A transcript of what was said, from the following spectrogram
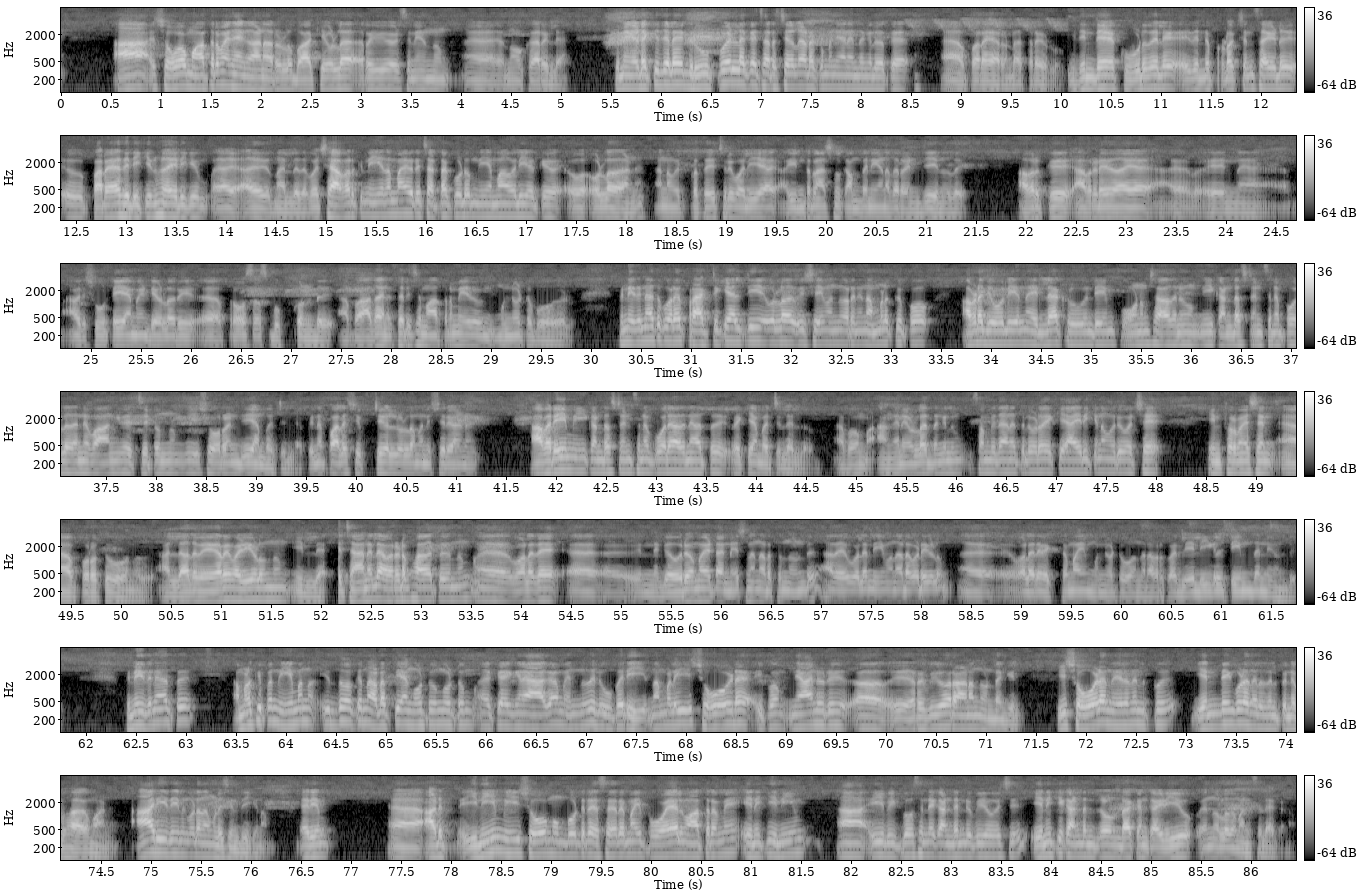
ആ ഷോ മാത്രമേ ഞാൻ കാണാറുള്ളൂ. ബാക്കിയുള്ള റിവ്യൂവേഴ്സിനെ ഒന്നും നോക്കാറില്ല. പിന്നെ ഇടയ്ക്ക് ചില ഗ്രൂപ്പുകളിലൊക്കെ ചർച്ചകൾ നടക്കുമ്പോൾ ഞാൻ എന്തെങ്കിലുമൊക്കെ പറയാറുണ്ട്. അത്രേ ഉള്ളൂ. ഇതിന്റെ കൂടുതൽ ഇതിന്റെ പ്രൊഡക്ഷൻ സൈഡ് പറയാതിരിക്കുന്നതായിരിക്കും നല്ലത്. പക്ഷെ അവർക്ക് നിയതമായ ഒരു ചട്ടക്കൂടും നിയമാവലിയൊക്കെ ഉള്ളതാണ്. കാരണം പ്രത്യേകിച്ച് ഒരു വലിയ ഇന്റർനാഷണൽ കമ്പനിയാണ് അത് റൺ ചെയ്യുന്നത്. അവർക്ക് അവരുടേതായ പിന്നെ അവർ ഷൂട്ട് ചെയ്യാൻ വേണ്ടിയുള്ള ഒരു പ്രോസസ് ബുക്കുണ്ട് അപ്പോൾ അതനുസരിച്ച് മാത്രമേ ഇത് മുന്നോട്ട് പോവുകയുള്ളൂ. പിന്നെ ഇതിനകത്ത് കുറേ പ്രാക്ടിക്കാലിറ്റി ഉള്ള വിഷയം എന്ന് പറഞ്ഞാൽ നമ്മൾക്കിപ്പോൾ അവിടെ ജോലി ചെയ്യുന്ന എല്ലാ ക്രൂവിന്റെയും ഫോണും സാധനവും ഈ കണ്ടസ്റ്റൻസിനെ പോലെ തന്നെ വാങ്ങി വെച്ചിട്ടൊന്നും ഈ ഷോ റൺ ചെയ്യാൻ പറ്റില്ല. പിന്നെ പല ഷിഫ്റ്റുകളിലുള്ള മനുഷ്യരാണ്. അവരെയും ഈ കണ്ടസ്റ്റൻസിനെ പോലെ അതിനകത്ത് വെക്കാൻ പറ്റില്ലല്ലോ. അപ്പം അങ്ങനെയുള്ള എന്തെങ്കിലും സംവിധാനത്തിലൂടെയൊക്കെ ആയിരിക്കണം ഒരു പക്ഷേ ഇൻഫർമേഷൻ പുറത്തു പോകുന്നത്. അല്ലാതെ വേറെ വഴികളൊന്നും ഇല്ല. ചാനൽ അവരുടെ ഭാഗത്തു നിന്നും വളരെ ഗൗരവമായിട്ട് അന്വേഷണം നടത്തുന്നുണ്ട്. അതേപോലെ നിയമ നടപടികളും വളരെ വ്യക്തമായി മുന്നോട്ട് പോകുന്നുണ്ട്. അവർക്ക് വലിയ ലീഗൽ ടീം തന്നെയുണ്ട്. പിന്നെ ഇതിനകത്ത് നമ്മൾക്കിപ്പോൾ നിയമ യുദ്ധമൊക്കെ നടത്തി അങ്ങോട്ടും ഇങ്ങോട്ടും ഒക്കെ ഇങ്ങനെ ആകാം എന്നതിലുപരി നമ്മൾ ഈ ഷോയുടെ ഇപ്പം ഞാനൊരു റിവ്യൂവർ ആണെന്നുണ്ടെങ്കിൽ ഈ ഷോയുടെ നിലനിൽപ്പ് എന്റെയും കൂടെ നിലനിൽപ്പിന്റെ ഭാഗമാണ്. ആ രീതിയിലും കൂടെ നമ്മൾ ചിന്തിക്കണം. കാര്യം അടു ഇനിയും ഈ ഷോ മുമ്പോട്ട് രസകരമായി പോയാൽ മാത്രമേ എനിക്ക് ഇനിയും ഈ ബിഗ് ബോസിന്റെ കണ്ടന്റ് ഉപയോഗിച്ച് എനിക്ക് കണ്ടന്റുകൾ ഉണ്ടാക്കാൻ കഴിയൂ എന്നുള്ളത് മനസ്സിലാക്കണം.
